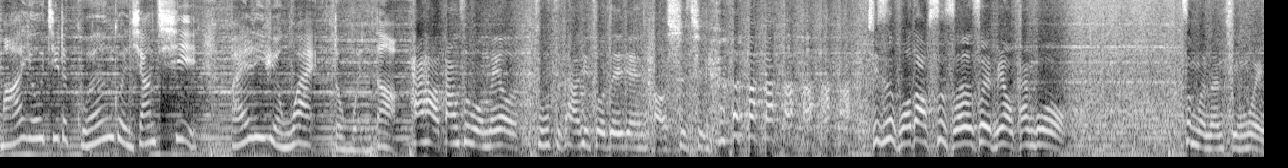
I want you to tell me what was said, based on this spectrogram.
麻油鸡的滚滚香气，百里远外都闻到。还好当初我没有阻止他去做这件好事情。其实活到四十二岁，没有看过这么人情味。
